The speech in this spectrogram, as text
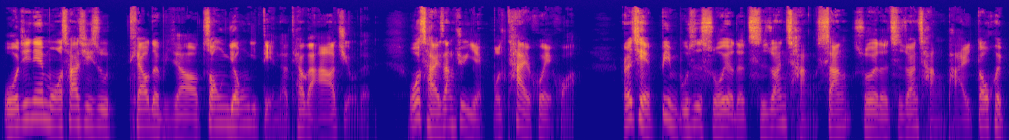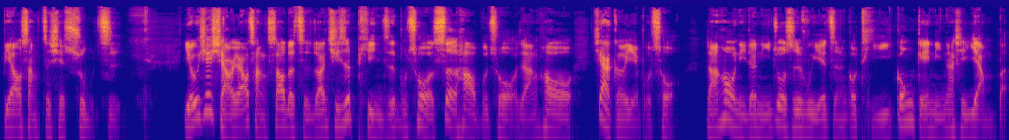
我今天摩擦系数挑的比较中庸一点的，挑个 R 九的，我踩上去也不太会滑。而且并不是所有的瓷砖厂商、所有的瓷砖厂牌都会标上这些数字。有一些小窑厂烧的瓷砖，其实品质不错，色号不错，然后价格也不错，然后你的泥作师傅也只能够提供给你那些样本。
